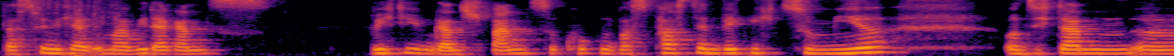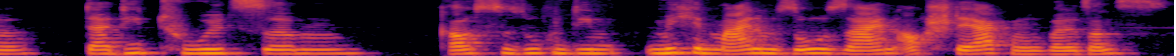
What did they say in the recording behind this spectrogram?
das finde ich halt immer wieder ganz wichtig und ganz spannend zu gucken, was passt denn wirklich zu mir und sich dann äh, da die Tools ähm, rauszusuchen, die mich in meinem So-Sein auch stärken, weil sonst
